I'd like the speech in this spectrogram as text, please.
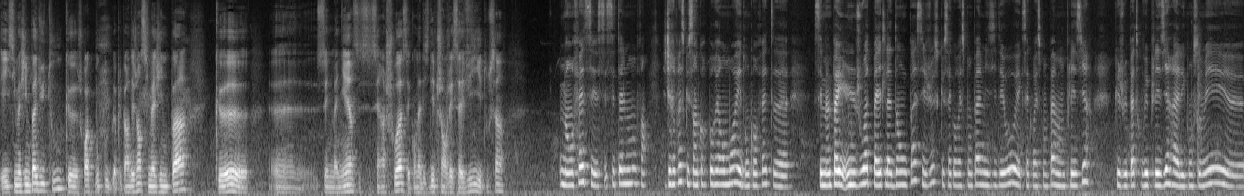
Et ils s'imaginent pas du tout que, je crois que beaucoup, la plupart des gens s'imaginent pas que euh, c'est une manière, c'est- un choix, c'est qu'on a décidé de changer sa vie et tout ça. Mais en fait, c'est- tellement. Enfin, je dirais presque que c'est incorporé en moi et donc en fait, euh, c'est même pas une joie de pas être là-dedans ou pas, c'est juste que ça correspond pas à mes idéaux et que ça correspond pas à mon plaisir, que je vais pas trouver plaisir à aller consommer euh,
